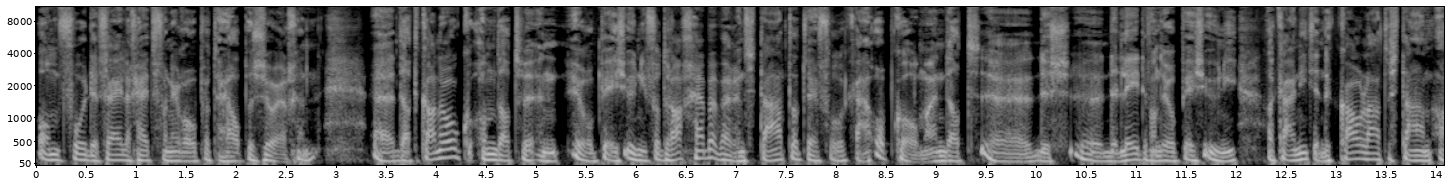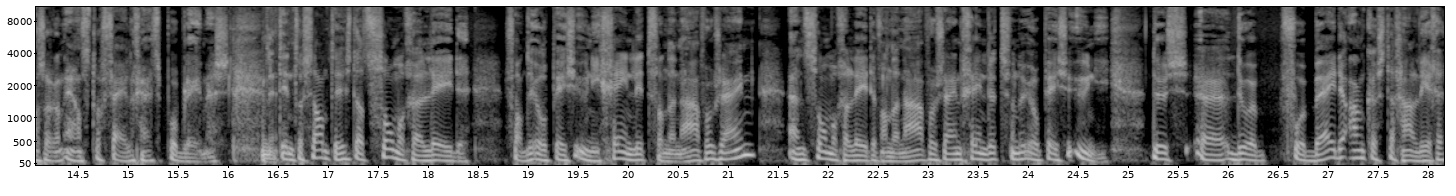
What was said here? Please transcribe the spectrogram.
om voor de veiligheid van Europa te helpen zorgen. Uh, dat kan ook omdat we een Europees Unie-verdrag hebben waarin staat dat wij voor elkaar opkomen. En dat uh, dus uh, de leden van de Europese Unie elkaar niet in de kou laten staan als er een ernstig veiligheidsprobleem is. Nee. Het interessante is dat sommige leden van de Europese Unie geen lid van de NAVO zijn en sommige leden van de NAVO zijn geen lid van de Europese Unie. Dus door voor beide ankers te gaan liggen,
